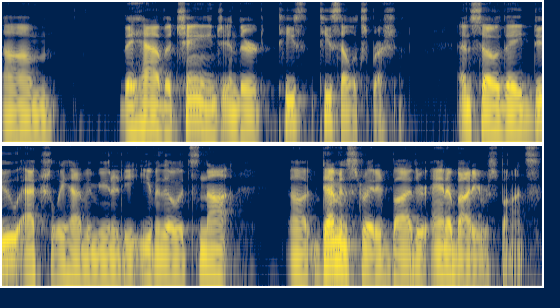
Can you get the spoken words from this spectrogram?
um, they have a change in their T, T cell expression, and so they do actually have immunity, even though it's not uh, demonstrated by their antibody response.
